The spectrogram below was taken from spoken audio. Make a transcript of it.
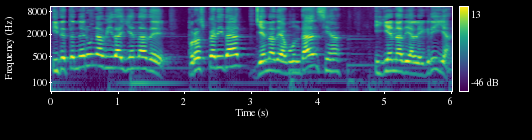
y de tener una vida llena de prosperidad, llena de abundancia y llena de alegría?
